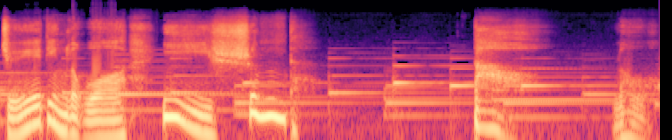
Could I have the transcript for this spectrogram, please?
决定了我一生的路。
